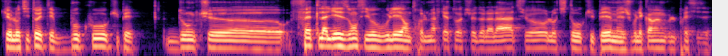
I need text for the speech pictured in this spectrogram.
que Lotito était beaucoup occupé. Donc euh, faites la liaison si vous voulez entre le mercato actuel de la Lazio, Lotito occupé, mais je voulais quand même vous le préciser.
